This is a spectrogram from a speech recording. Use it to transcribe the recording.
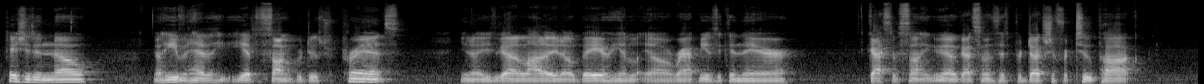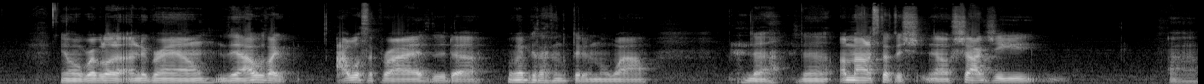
In case you didn't know, you know he even has he has a song he produced for Prince. You know, he's got a lot of you know Bay Area uh, rap music in there. Got some song, you know, got some of his production for Tupac you know, Rebel of the Underground. Then I was like, I was surprised that, uh, well, maybe because I haven't looked at it in a while. The the amount of stuff that you know Shock G uh,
